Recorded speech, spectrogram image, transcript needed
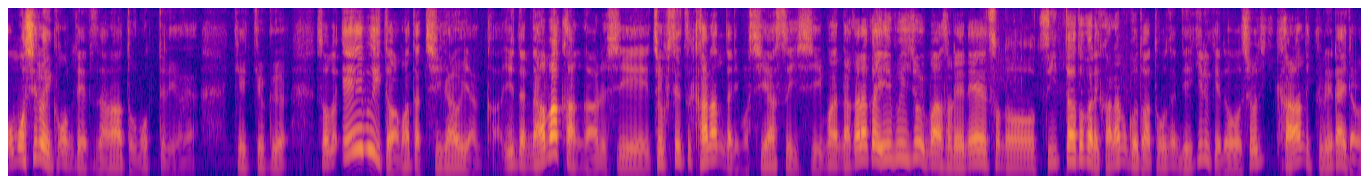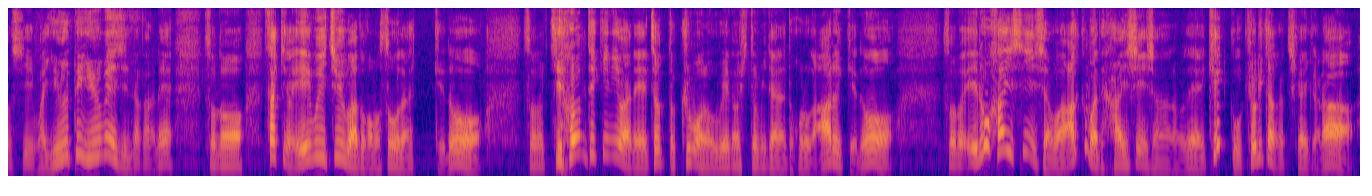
面白いコンテンツだなと思ってるよね。結局。その AV とはまた違うやんか。言うたら生感があるし直接絡んだりもしやすいしまあなかなか AV 上位まあそれねその Twitter とかで絡むことは当然できるけど正直絡んでくれないだろうしまあ言うて有名人だからね。そのさっきの AVTuber とかもそうだけどその基本的にはねちょっと雲の上の人みたいなところがあるけどそのエロ配信者はあくまで配信者なので結構距離感が近いから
